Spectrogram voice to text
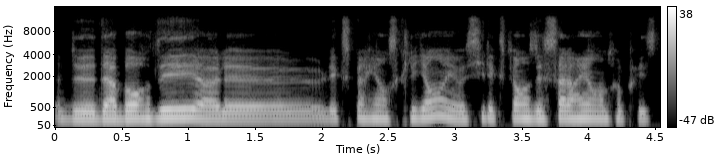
d'aborder euh, l'expérience client et aussi l'expérience des salariés en entreprise.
